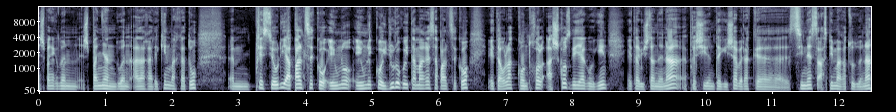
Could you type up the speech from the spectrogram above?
Espainiak duen, Espainian duen adagarekin markatu, um, prezio hori apaltzeko, euno, euneko iruroko itamagez apaltzeko, eta hola kontrol askoz gehiago egin, eta biztan dena, presidente gisa, berak uh, zinez azpimagatu duena,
